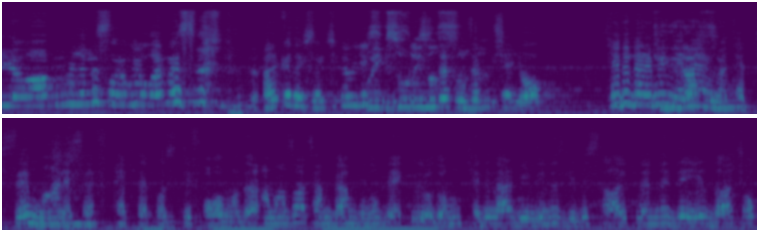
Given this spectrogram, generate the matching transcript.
ya. Birbirlerine sarılıyorlar resmen. Arkadaşlar çıkabilirsiniz. Bu ikisi orayı Hiç nasıl stres olacak sığdı? bir şey yok. Kedilerimin yeni evime tepkisi maalesef pek de pozitif olmadı. Ama zaten ben bunu bekliyordum. Kediler bildiğiniz gibi sahiplerine değil daha çok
